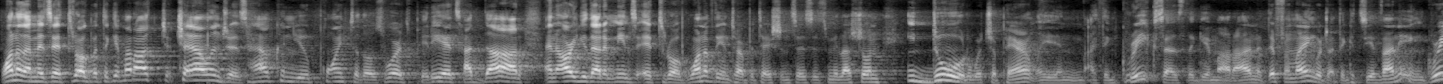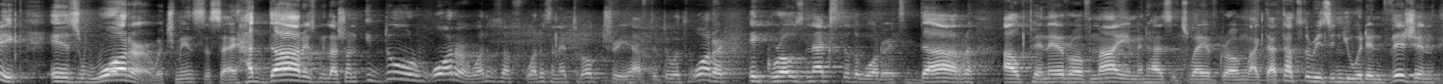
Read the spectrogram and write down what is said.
One of them is Etrog, but the Gemara challenges how can you point to those words, Pirietz Hadar, and argue that it means Etrog? One of the interpretations is it's milashon idur, which apparently in I think Greek says the Gemara in a different language. I think it's Yevani in Greek is water, which means to say hadar is milashon idur, water. What does a what does an etrog tree have to do with water? It grows next to the water. It's dar al of mayim. It has its way of growing like that. That's the reason you would envision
